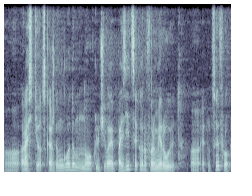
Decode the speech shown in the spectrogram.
э, растет с каждым годом, но ключевая позиция, которая формирует э, эту цифру,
